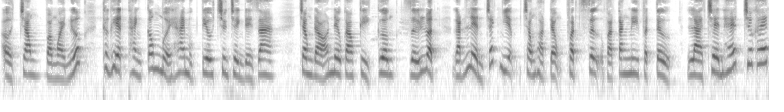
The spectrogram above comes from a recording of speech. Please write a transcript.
ở trong và ngoài nước thực hiện thành công 12 mục tiêu chương trình đề ra, trong đó nêu cao kỷ cương, giới luật, gắn liền trách nhiệm trong hoạt động Phật sự và tăng ni Phật tử là trên hết trước hết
